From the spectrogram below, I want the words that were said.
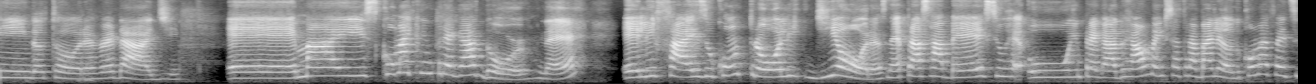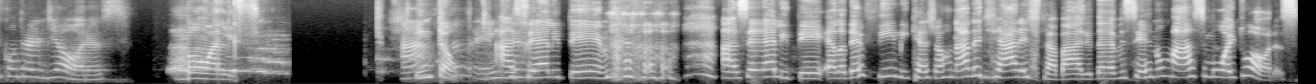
Sim, doutora, é verdade. É, mas como é que o empregador, né? Ele faz o controle de horas, né? Para saber se o, o empregado realmente está trabalhando. Como é feito esse controle de horas? Bom, Alice, ah, então, a CLT, a CLT, ela define que a jornada diária de trabalho deve ser no máximo oito horas.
